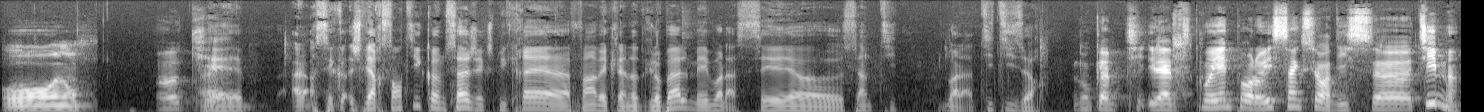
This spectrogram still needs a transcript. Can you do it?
Oh non. Ok. Euh, alors, je l'ai ressenti comme ça, j'expliquerai à la fin avec la note globale, mais voilà, c'est euh, c'est un petit, voilà, petit teaser. Donc, un petit, la petite moyenne pour Loïs, 5 sur 10. Euh, Tim,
